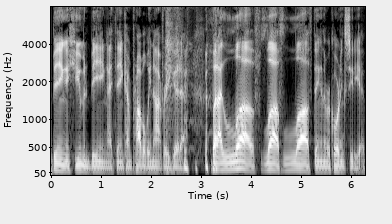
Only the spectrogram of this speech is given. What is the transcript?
being a human being, I think I'm probably not very good at. but I love, love, love being in the recording studio.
